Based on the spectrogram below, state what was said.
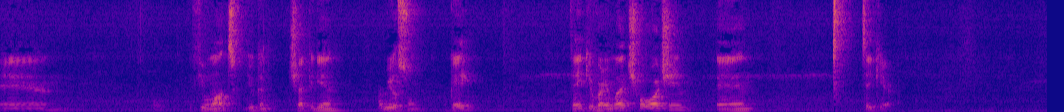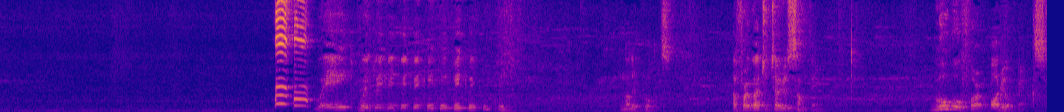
and if you want you can check again real soon okay thank you very much for watching and take care wait, wait, wait, wait, wait, wait, wait, wait, wait, wait, wait, wait. Another close. I forgot to tell you something. Google for Audiopax.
